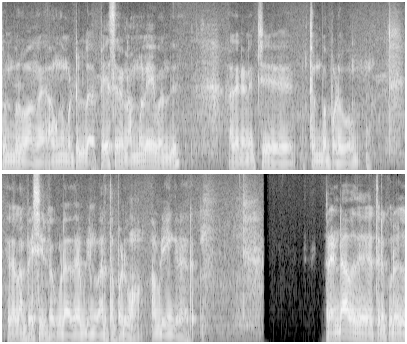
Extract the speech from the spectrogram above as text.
துன்புறுவாங்க. அவங்க மட்டும் இல்லை பேசுகிற நம்மளே வந்து அதை நினச்சி துன்பப்படுவோம். இதெல்லாம் பேசியிருக்கக்கூடாது அப்படின்னு வருத்தப்படுவோம் அப்படிங்கிறாரு. ரெண்டாவது திருக்குறள்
